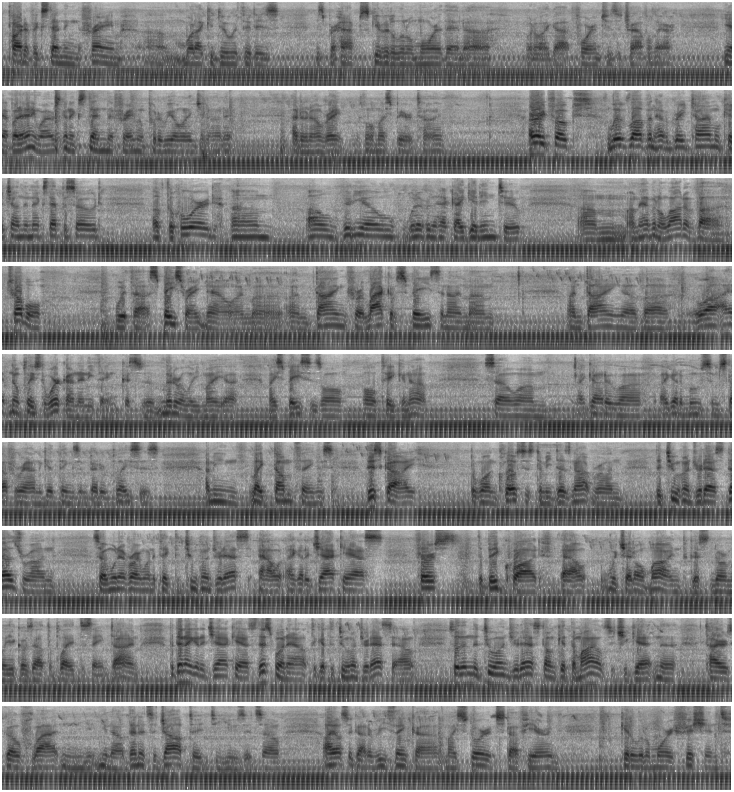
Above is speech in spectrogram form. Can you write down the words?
Part of extending the frame, um, what I could do with it is is perhaps give it a little more than uh, what do I got? Four inches of travel there. Yeah, but anyway, I was going to extend the frame and put a real engine on it. I don't know, right? With all my spare time. All right, folks, live, love, and have a great time. We'll catch you on the next episode of The Horde. Um, I'll video whatever the heck I get into. Um, I'm having a lot of uh, trouble with uh, space right now. I'm uh, I'm dying for lack of space, and I'm um, I'm dying of uh, well, I have no place to work on anything because uh, literally my uh, my space is all all taken up. So um, I got to uh, I got to move some stuff around to get things in better places. I mean, like dumb things. This guy, the one closest to me, does not run. The 200S does run. So whenever I want to take the 200S out, I got to jackass first the big quad out, which I don't mind because normally it goes out to play at the same time. But then I got to jackass this one out to get the 200S out. So then the 200S don't get the miles that you get, and the tires go flat, and you, you know then it's a job to, to use it. So I also got to rethink uh, my storage stuff here and get a little more efficient.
